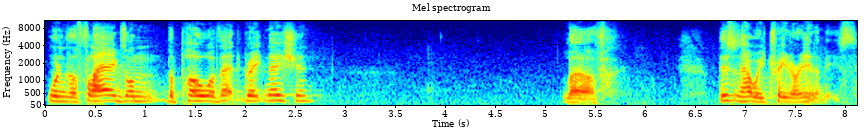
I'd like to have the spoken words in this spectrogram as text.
one of the flags on the pole of that great nation? Love. This is how we treat our enemies.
